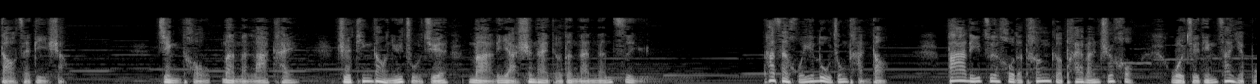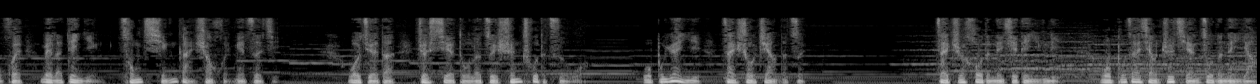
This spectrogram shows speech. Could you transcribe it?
倒在地上。镜头慢慢拉开，只听到女主角玛利亚施耐德的喃喃自语。她在回忆录中谈到。巴黎最后的汤哥拍完之后，我决定再也不会为了电影从情感上毁灭自己。我觉得这亵渎了最深处的自我，我不愿意再受这样的罪。在之后的那些电影里，我不再像之前做的那样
